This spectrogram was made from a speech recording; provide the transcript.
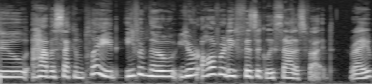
to have a second plate, even though you're already physically satisfied, right?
